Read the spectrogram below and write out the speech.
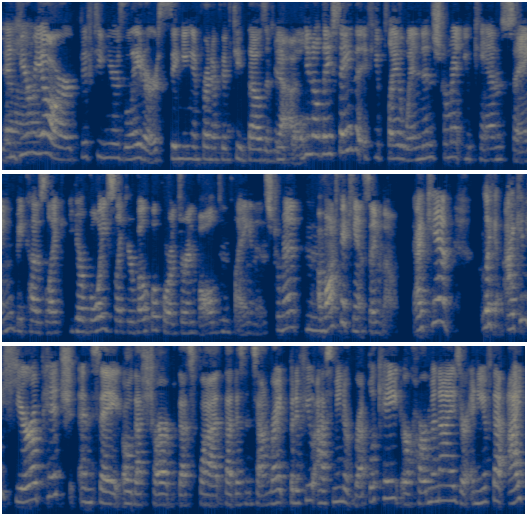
And here we are, 15 years later, singing in front of 15,000 people. Yeah, you know, they say that if you play a wind instrument, you can sing because, like, your voice, like your vocal cords are involved in playing an instrument. Mm. Avantika can't sing though. I can't like I can hear a pitch and say, "Oh, that's sharp, that's flat, that doesn't sound right." But if you ask me to replicate or harmonize or any of that, I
